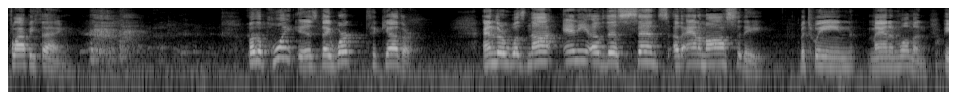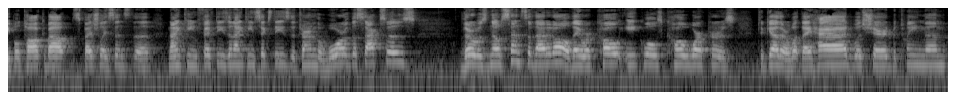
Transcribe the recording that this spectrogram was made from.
Flappy thing. But the point is, they worked together. And there was not any of this sense of animosity between man and woman. People talk about, especially since the 1950s and 1960s, the term the War of the Sexes. There was no sense of that at all. They were co equals, co workers together. What they had was shared between them,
